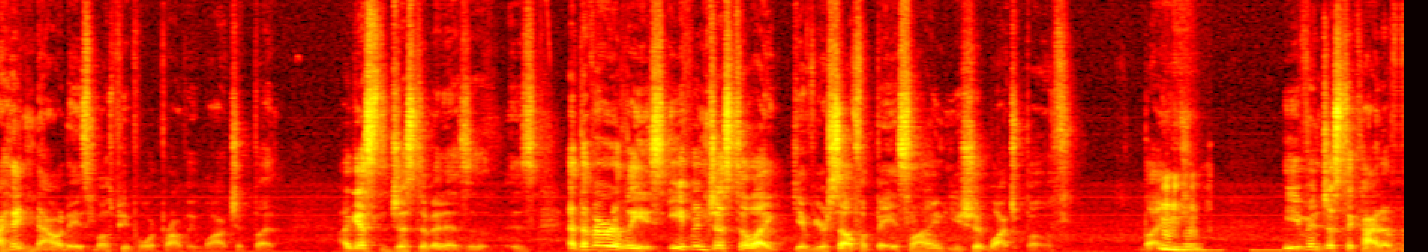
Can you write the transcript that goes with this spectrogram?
I think nowadays most people would probably watch it. But I guess the gist of it is is at the very least, even just to like give yourself a baseline, you should watch both. Like Mhm. even just to kind of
